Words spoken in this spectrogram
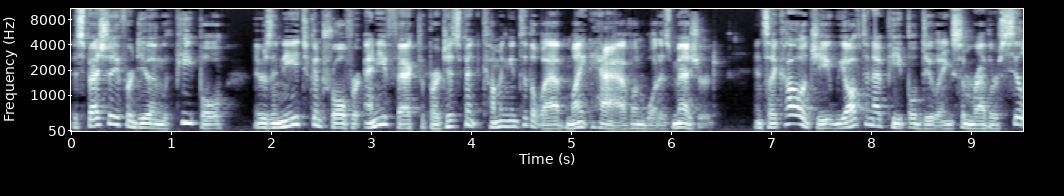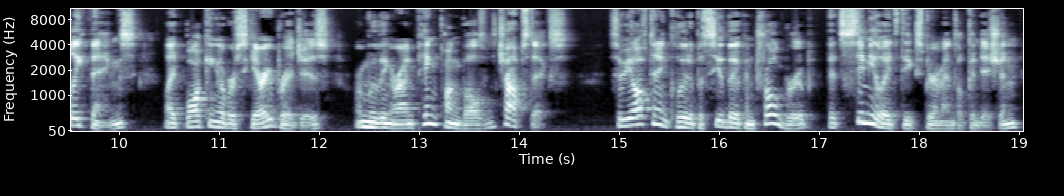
Especially if we're dealing with people, there is a need to control for any effect a participant coming into the lab might have on what is measured. In psychology, we often have people doing some rather silly things, like walking over scary bridges or moving around ping pong balls with chopsticks. So we often include a placebo control group that simulates the experimental condition,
